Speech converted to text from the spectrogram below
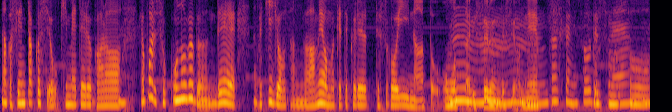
なんか選択肢を決めてるから、うん、やっぱりそこの部分でなんか企業さんが目を向けてくれるってすごいいいなと思ったりするんですよね。確かにそうですね。そう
